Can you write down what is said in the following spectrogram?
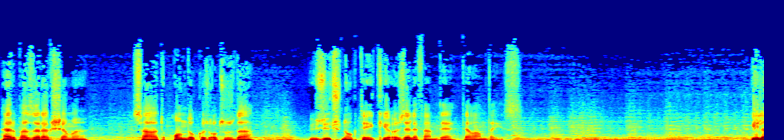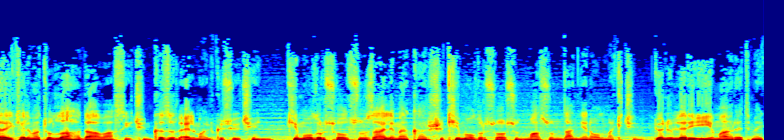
her pazar akşamı saat 19.30'da 103.2 Özel FM'de devamdayız. İlahi Kelimetullah davası için, Kızıl Elma ülküsü için, kim olursa olsun zalime karşı kim olursa olsun mazlumdan yana olmak için, gönülleri imar etmek,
